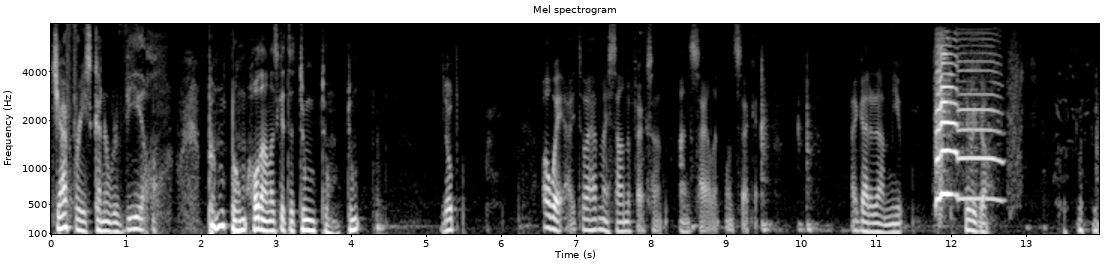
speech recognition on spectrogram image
Jeffrey's gonna reveal. Boom boom. Hold on, let's get the doom doom doom. Nope. Oh wait, I, do I have my sound effects on on silent? One second. I got it on mute. Here we go.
